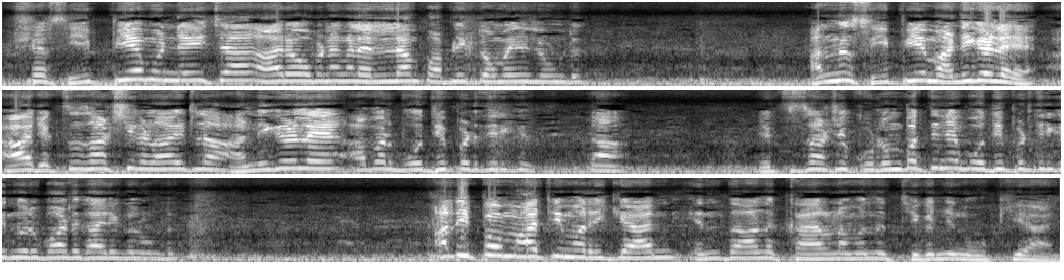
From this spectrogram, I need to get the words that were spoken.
പക്ഷെ സി പി എം ഉന്നയിച്ച ആരോപണങ്ങളെല്ലാം പബ്ലിക് ഡൊമൈനിലുണ്ട് അന്ന് സി പി എം അണികളെ ആ രക്തസാക്ഷികളായിട്ടുള്ള അണികളെ അവർ ബോധ്യപ്പെടുത്തിയിരിക്കുന്ന. രക്തസാക്ഷി കുടുംബത്തിനെ ബോധ്യപ്പെടുത്തിയിരിക്കുന്ന ഒരുപാട് കാര്യങ്ങളുണ്ട്. അതിപ്പോ മാറ്റിമറിക്കാൻ എന്താണ് കാരണമെന്ന് തികഞ്ഞു നോക്കിയാൽ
